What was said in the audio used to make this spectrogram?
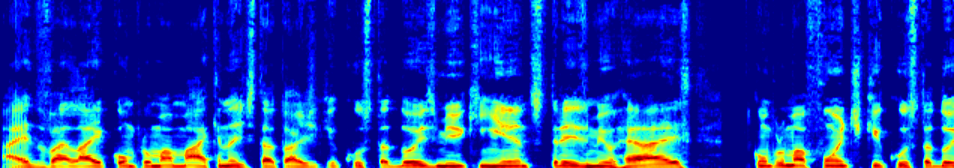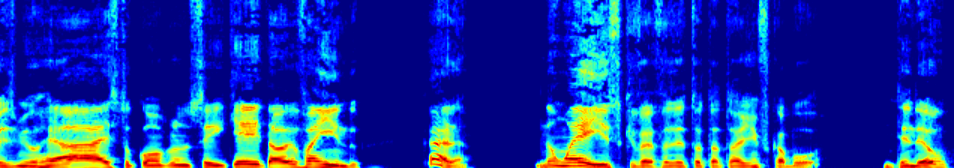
Aí tu vai lá e compra uma máquina de tatuagem que custa 2.500, 3 mil reais, compra uma fonte que custa 2 mil reais, tu compra não sei o que e tal e vai indo. Cara, não é isso que vai fazer tua tatuagem ficar boa. Entendeu?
